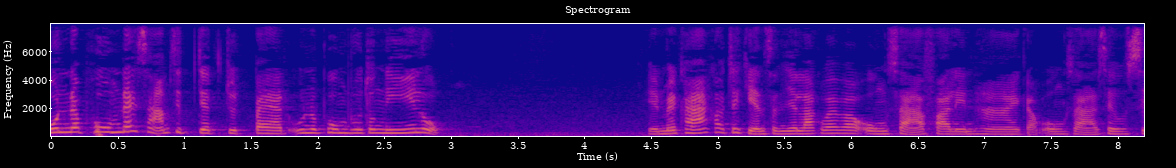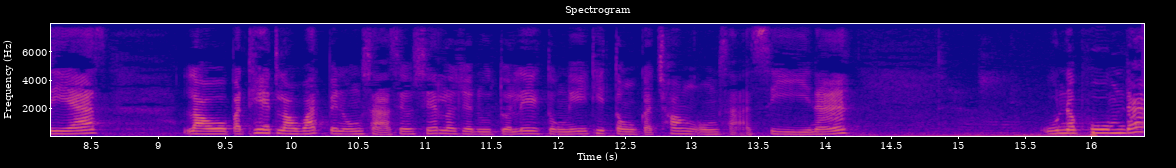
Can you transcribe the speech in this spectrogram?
อุณหภูมิได้37.8อุณหภูมิดูตรงนี้ลูก เห็นไหมคะ เขาจะเขียนสัญลักษณ์ไว้ว่าองศาฟาเรนไฮต์กับองศาเซลเซียส เราประเทศเราวัดเป็นองศาเซลเซียส เราจะดูตัวเลขตรงนี้ที่ตรงกับช่ององศา C นะ อุณหภูมิได้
